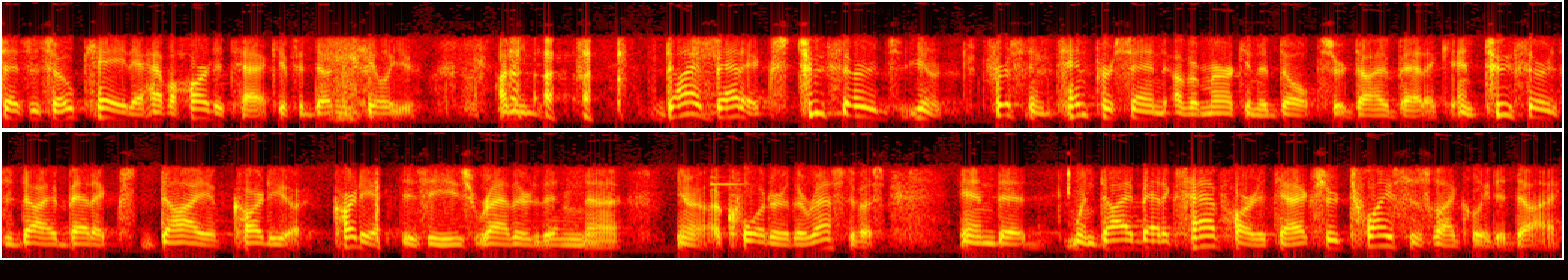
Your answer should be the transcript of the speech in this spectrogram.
says it's okay to have a heart attack if it doesn't kill you? I mean, diabetics, two thirds, you know, first thing, 10% of American adults are diabetic, and two thirds of diabetics die of cardio, cardiac disease rather than, uh, you know, a quarter of the rest of us. And uh, when diabetics have heart attacks, they're twice as likely to die.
